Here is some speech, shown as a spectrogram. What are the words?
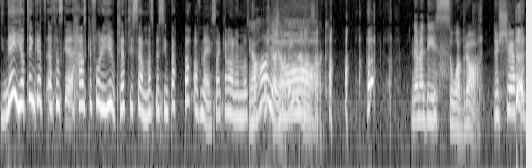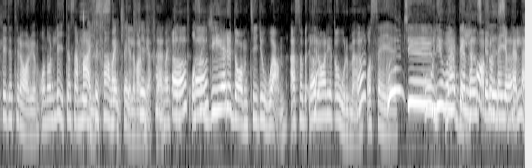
Nej, jag tänker att, att han, ska, han ska få det i julklapp tillsammans med sin pappa av mig. Så han kan ha det hemma hos Jaha pappa. ja ja, det är en annan sak. Nej men det är så bra. Du köper ett litet terrarium och någon liten sån här majssnok eller vad de heter. vad. Ja. Och så ger du dem till Johan, alltså terrariet och ormen och säger God jul Johan nej, det kan vara önskar från dig och Pelle.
